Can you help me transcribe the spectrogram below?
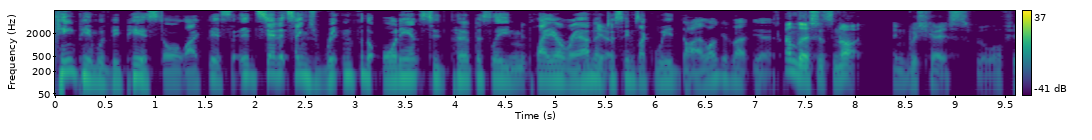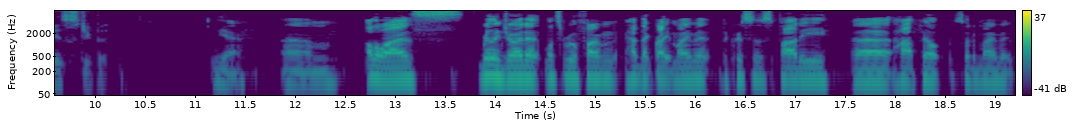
Kingpin would be pissed or like this. Instead, it seems written for the audience to purposely Mm, play around. yeah. It just seems like weird dialogue. If that, yeah. Unless it's not, in which case we'll all feel stupid. yeah. Um, otherwise, really enjoyed it. Lots of real fun. Had that great moment, the Christmas party, uh, heartfelt sort of moment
